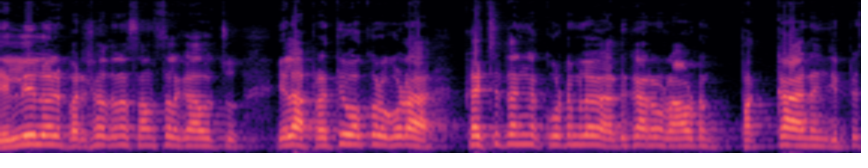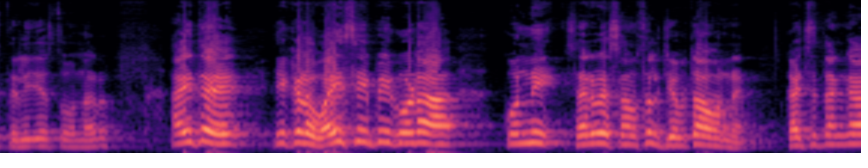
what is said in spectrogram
ఢిల్లీలోని పరిశోధన సంస్థలు కావచ్చు ఇలా ప్రతి ఒక్కరు కూడా ఖచ్చితంగా కూటమిలో అధికారం రావడం పక్కా అని చెప్పేసి తెలియజేస్తూ ఉన్నారు. అయితే ఇక్కడ వైసీపీ కూడా కొన్ని సర్వే సంస్థలు చెబుతూ ఉన్నాయి. ఖచ్చితంగా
